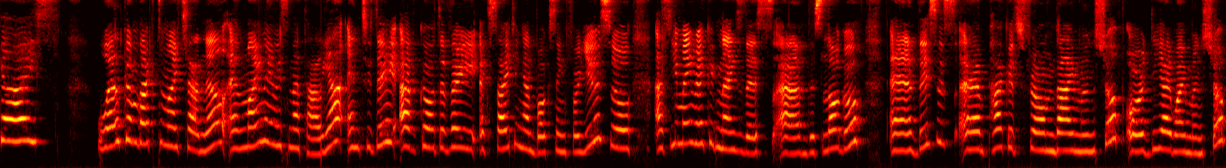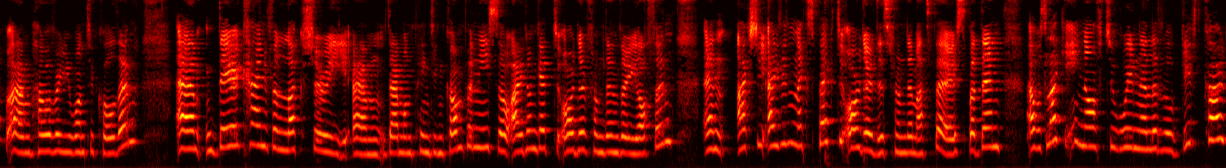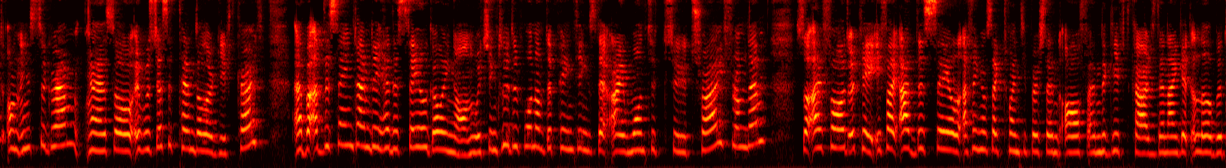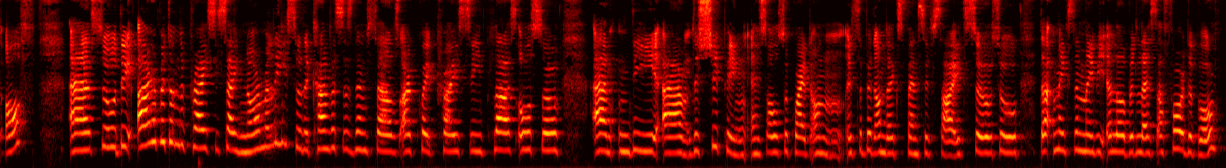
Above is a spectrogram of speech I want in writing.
Guys! Welcome back to my channel and my name is Natalia and today I've got a very exciting unboxing for you. So as you may recognize this, uh, this logo, uh, this is a package from Diamond Shop or DIY Moon Shop, um, however you want to call them. Um, they're kind of a luxury um, diamond painting company, so I don't get to order from them very often. And actually, I didn't expect to order this from them at first, but then I was lucky enough to win a little gift card on Instagram. Uh, so it was just a $10 gift card, uh, but at the same time, they had a sale going on, which included one of the paintings that I wanted to try from them. So I thought, okay, if I add the sale, I think it was like 20% off and the gift card, then I get a little bit off. Uh, so they are a bit on the pricey side normally, so the canvases themselves are quite pricey, plus also um, the um, the shipping is also quite on, it's a bit on the expensive side, so, so that makes them maybe a little bit less affordable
